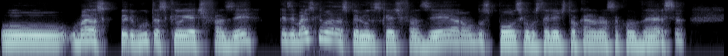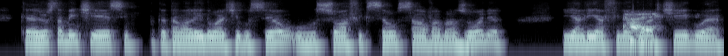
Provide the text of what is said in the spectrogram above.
O, uma das perguntas que eu ia te fazer, quer dizer, mais que uma das perguntas que eu ia te fazer, era um dos pontos que eu gostaria de tocar na nossa conversa, que é justamente esse, porque eu estava lendo um artigo seu, o Só a Ficção Salva a Amazônia, e a linha fina ah, do é? artigo é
